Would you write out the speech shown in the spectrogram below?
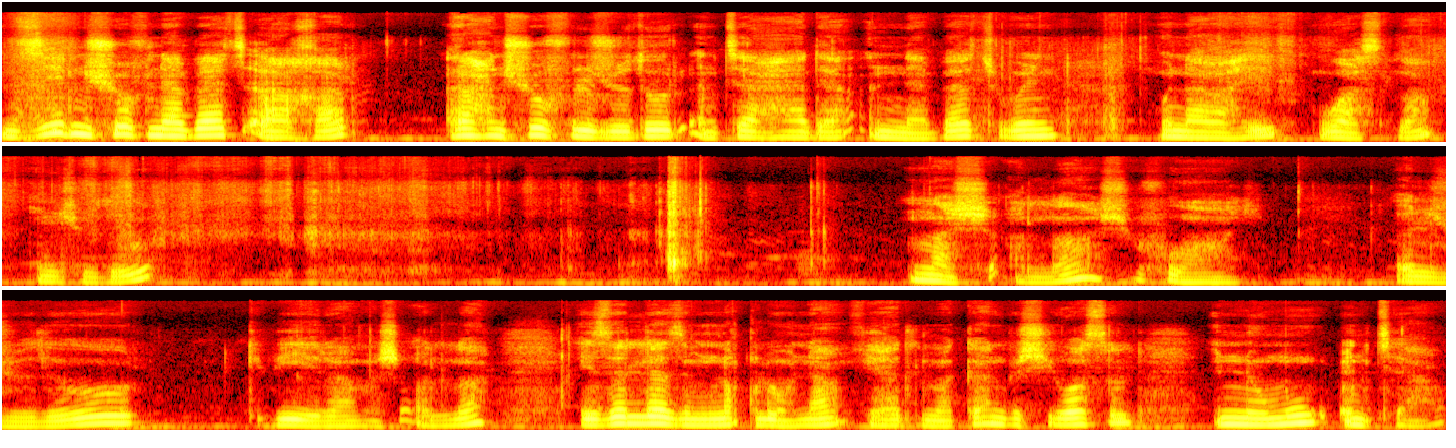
نزيد نشوف نبات آخر. راح نشوف الجذور نتاع هذا النبات وين وين راهي واصلة الجذور. ما شاء الله شوفوا هاي الجذور. كبيرة ما شاء الله. إذا لازم نقله هنا في هذا المكان باش يواصل النمو نتاعو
